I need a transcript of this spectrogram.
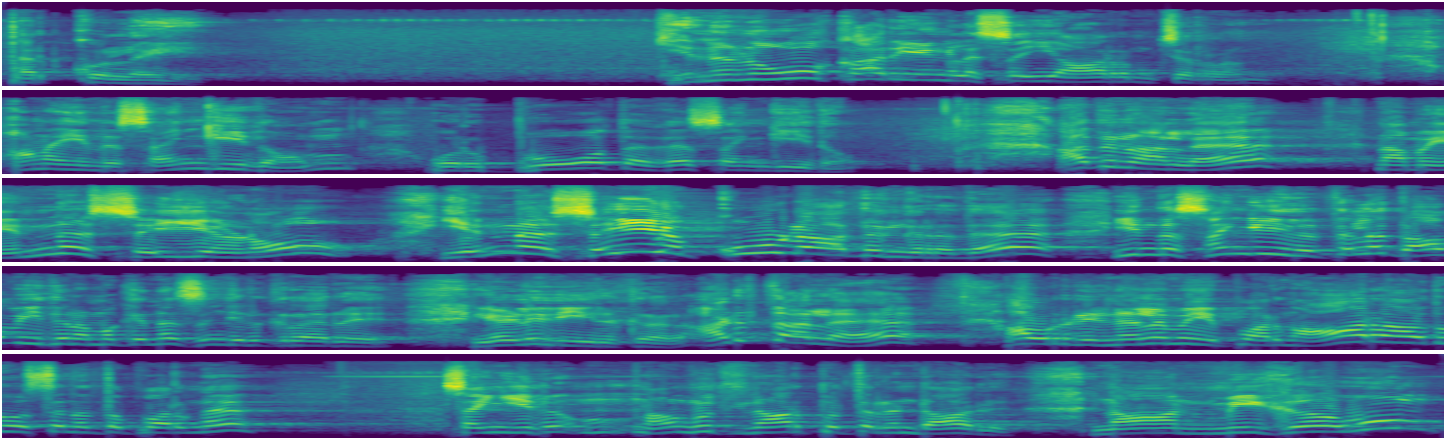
தற்கொலை என்னென்னவோ காரியங்களை செய்ய ஆரம்பிச்சிடுறாங்க. ஆனால் இந்த சங்கீதம் ஒரு போதக சங்கீதம். அதனால நம்ம என்ன செய்யணும் என்ன செய்யக்கூடாதுங்கிறத இந்த சங்கீதத்தில் தாவீது நமக்கு என்ன செஞ்சிருக்கிறாரு? எழுதி இருக்கிறார் அடுத்தால அவருடைய நிலைமையை பாருங்க. ஆறாவது வசனத்தை பாருங்க. சங்கீதம் நூற்றி நாற்பத்தி ரெண்டு ஆறு. நான் மிகவும்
